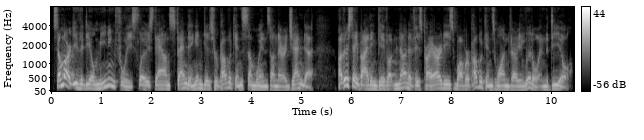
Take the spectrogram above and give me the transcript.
Some argue the deal meaningfully slows down spending and gives Republicans some wins on their agenda. Others say Biden gave up none of his priorities, while Republicans won very little in the deal.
